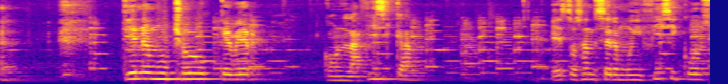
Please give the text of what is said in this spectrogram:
tiene mucho que ver con la física. Estos han de ser muy físicos.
